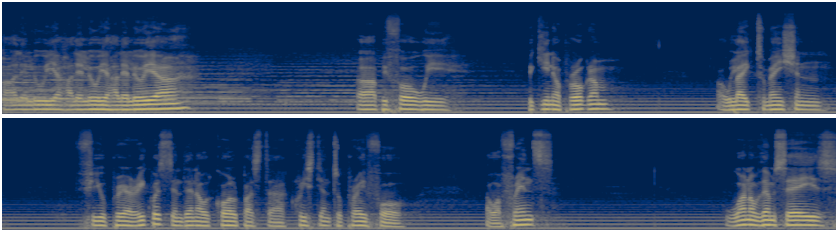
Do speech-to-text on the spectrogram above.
Hallelujah, hallelujah, hallelujah. Uh, before we begin our program, I would like to mention a few prayer requests and then I will call Pastor Christian to pray for our friends. One of them says,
